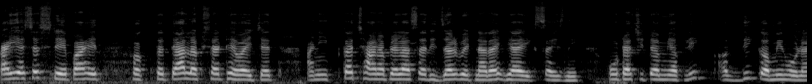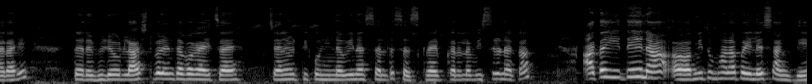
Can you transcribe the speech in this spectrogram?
काही अशा स्टेप आहेत फक्त त्या लक्षात ठेवायच्या आहेत आणि इतका छान आपल्याला असा रिझल्ट भेटणार आहे ह्या एक्सरसाइजनी पोटाची टमी आपली अगदी कमी होणार आहे. तर व्हिडिओ लास्टपर्यंत बघायचा आहे. चॅनलवरती कोणी नवीन असाल तर सबस्क्राईब करायला विसरू नका. आता इथे ना मी तुम्हाला पहिले सांगते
